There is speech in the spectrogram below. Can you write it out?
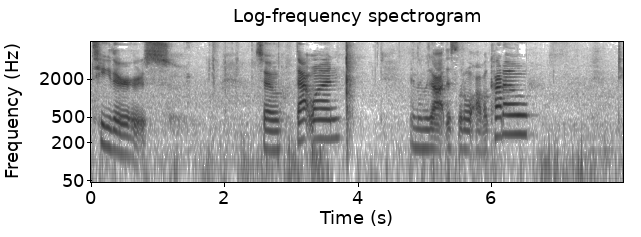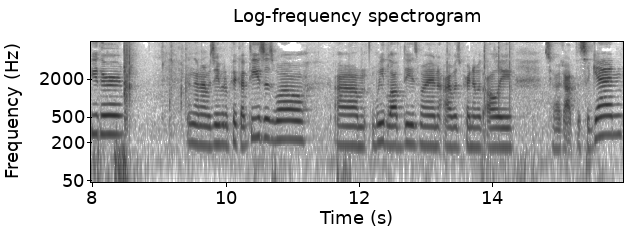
teethers. So that one. And then we got this little avocado teether. And then I was able to pick up these as well. Um, we loved these when I was pregnant with Ollie. So I got this again.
